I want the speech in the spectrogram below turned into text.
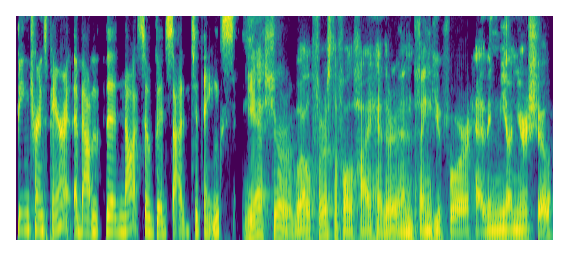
being transparent about the not so good side to things. Yeah, sure. Well, first of all, hi, Heather, and thank you for having me on your show.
